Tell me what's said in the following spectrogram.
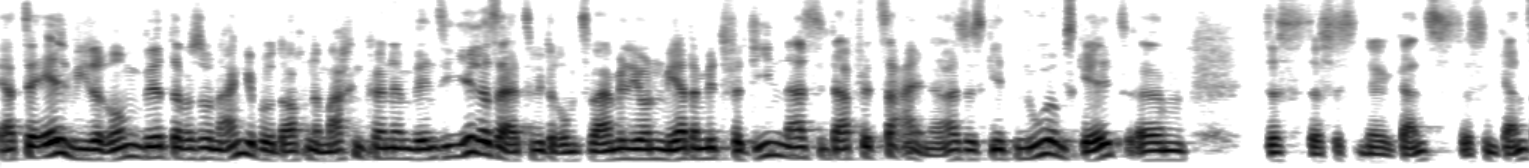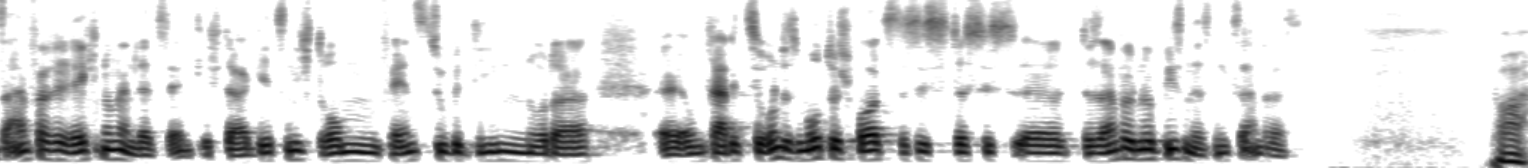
RTL wiederum wird aber so ein Angebot auch nur machen können, wenn sie ihrerseits wiederum zwei Millionen mehr damit verdienen, als sie dafür zahlen. Also es geht nur ums Geld. Ähm, das, das, ist eine ganz, das sind ganz einfache Rechnungen letztendlich. Da geht es nicht darum, Fans zu bedienen oder äh, um Tradition des Motorsports. Das ist, das ist, äh, das ist einfach nur Business, nichts anderes. Boah,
